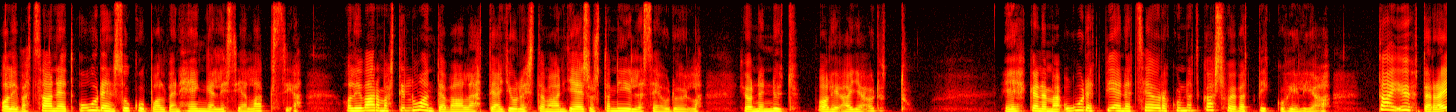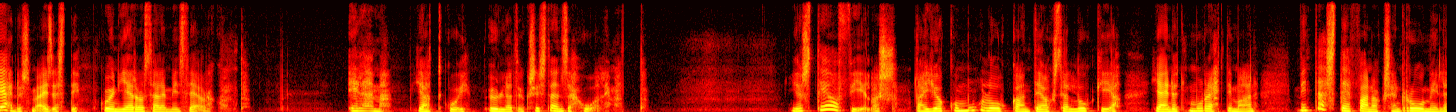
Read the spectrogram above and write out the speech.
olivat saaneet uuden sukupolven hengellisiä lapsia, oli varmasti luontevaa lähteä julistamaan Jeesusta niillä seuduilla, jonne nyt oli ajauduttu. Ehkä nämä uudet pienet seurakunnat kasvoivat pikkuhiljaa tai yhtä räjähdysmäisesti kuin Jerusalemin seurakunta. Elämä jatkui yllätyksistänsä huolimatta. Jos Teofilos tai joku muu Luukkaan teoksen lukija jäi nyt murehtimaan, mitä Stefanoksen ruumiille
